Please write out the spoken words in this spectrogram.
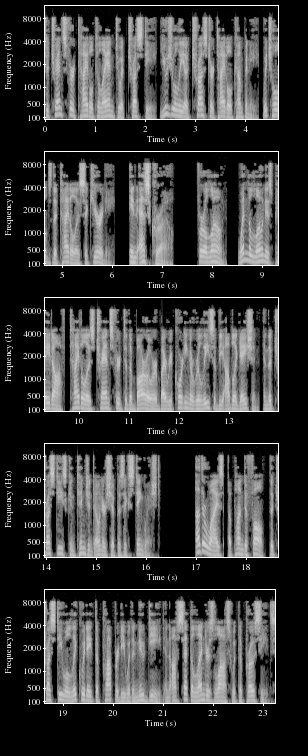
to transfer title to land to a trustee, usually a trust or title company, which holds the title as security in escrow for a loan. When the loan is paid off, title is transferred to the borrower by recording a release of the obligation, and the trustee's contingent ownership is extinguished. Otherwise, upon default, the trustee will liquidate the property with a new deed and offset the lender's loss with the proceeds.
